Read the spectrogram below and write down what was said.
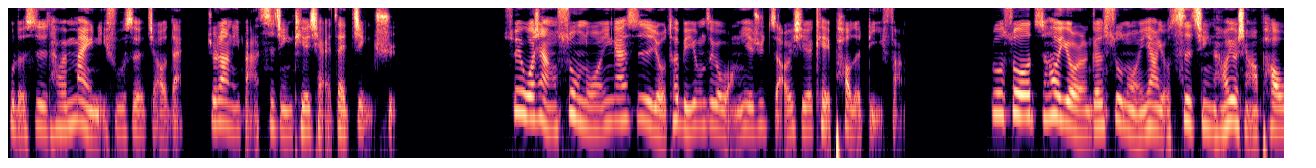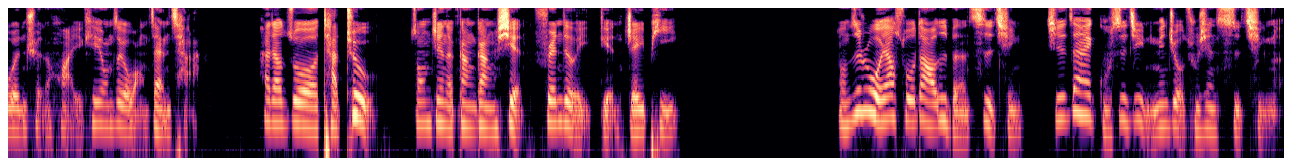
或者是他会卖你肤色胶带，就让你把刺青贴起来再进去。所以我想宿儺应该是有特别用这个网页去找一些可以泡的地方。如果说之后有人跟宿儺一样有刺青，然后又想要泡温泉的话，也可以用这个网站查，它叫做 tattoo 中间的杠杠线 friendly 点 jp。总之，如果要说到日本的刺青，其实在古世纪里面就有出现刺青了。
